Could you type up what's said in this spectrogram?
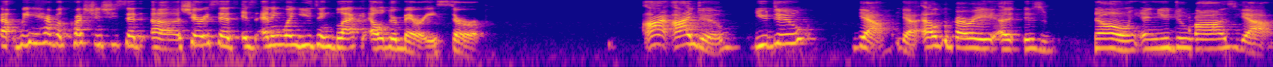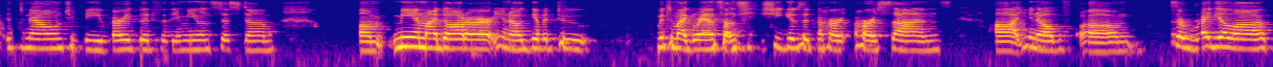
uh, we have a question, she said, uh, Sherry says, is anyone using black elderberry syrup? I, I do. You do? Yeah, yeah. Elderberry uh, is known, and you do Roz, yeah, it's known to be very good for the immune system. Um, me and my daughter, you know, give it to give it to my grandson. She, she gives it to her her sons. Uh, you know, um, it's a regular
